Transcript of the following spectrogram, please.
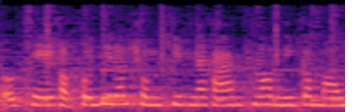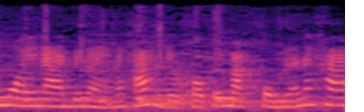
โอเค ขอบคุณที่รับชมคลิปนะคะ รอบนี้ก็เมาส์มอยนานไปหน่อยนะคะ เดี๋ยวขอไปหมักผมแล้วนะคะ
